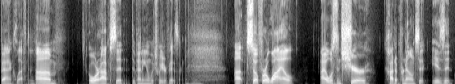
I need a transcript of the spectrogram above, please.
back left, um, or opposite, depending on which way you're facing. Uh, so for a while, I wasn't sure how to pronounce it. Is it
